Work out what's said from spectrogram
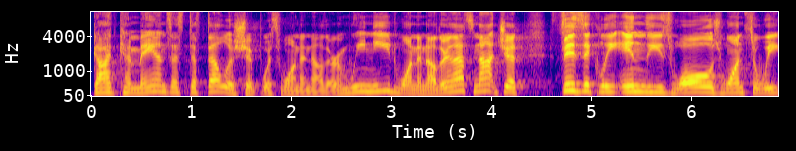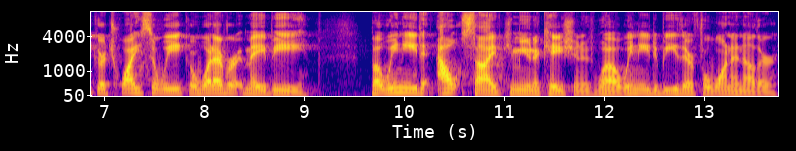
God commands us to fellowship with one another, and we need one another. And that's not just physically in these walls once a week or twice a week or whatever it may be, but we need outside communication as well. We need to be there for one another.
